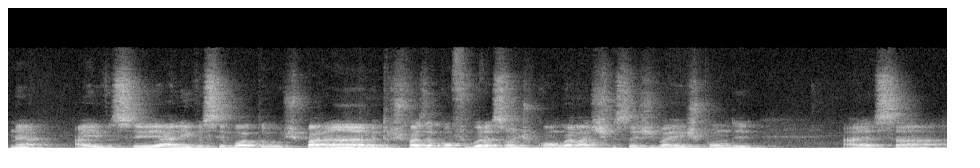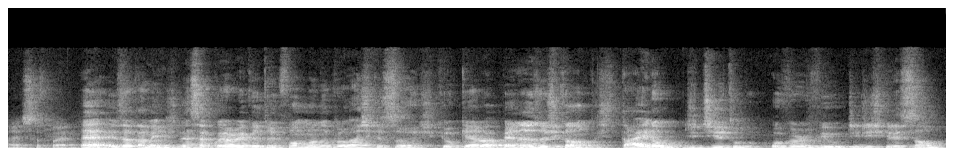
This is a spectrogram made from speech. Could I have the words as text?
né? Aí você, ali você bota os parâmetros, faz a configuração de como o Elasticsearch vai responder a essa, a essa query. É, exatamente. Nessa query que eu estou informando para o Elasticsearch, que eu quero apenas os campos title, de título, overview, de descrição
